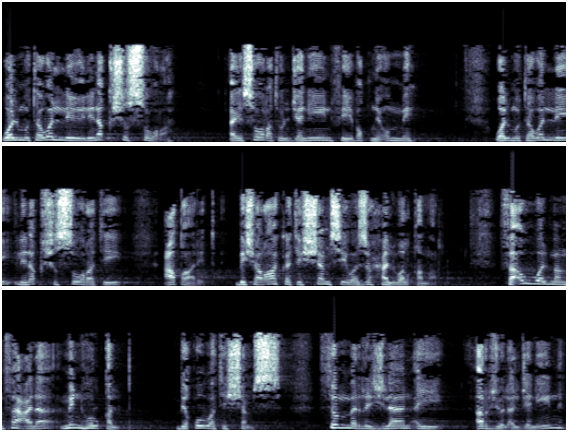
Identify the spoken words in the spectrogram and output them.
والمتولي لنقش الصورة أي صورة الجنين في بطن أمه. والمتولي لنقش الصورة عطارد بشراكة الشمس وزحل والقمر. فأول من فعل منه القلب بقوة الشمس. ثم الرجلان أي أرجل الجنين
